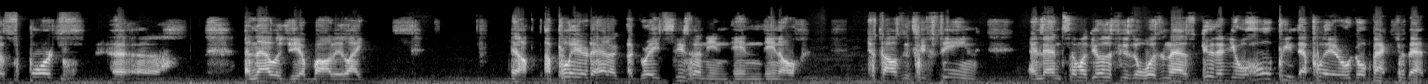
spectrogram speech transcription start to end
a sports uh, analogy about it, like you know, a player that had a, a great season in, in you know 2015, and then some of the other season wasn't as good, and you're hoping that player will go back to that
